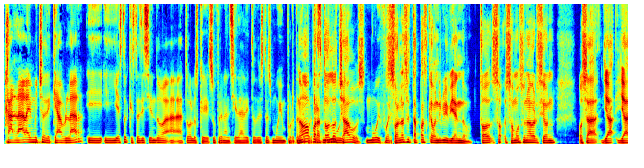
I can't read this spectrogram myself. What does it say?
jalar, hay mucho de qué hablar y, esto que estás diciendo a, todos los que sufren ansiedad y todo esto es muy importante. No, para todos los chavos. Muy fuerte. Son las etapas que van a ir viviendo. Todos somos una versión o sea, ya, ya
